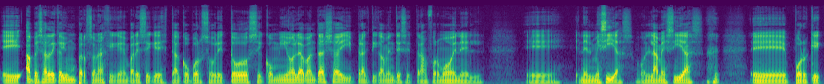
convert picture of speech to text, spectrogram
eh, a pesar de que hay un personaje que me parece que destacó por sobre todo, se comió la pantalla y prácticamente se transformó en el, eh, en el Mesías o en la Mesías, eh, porque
